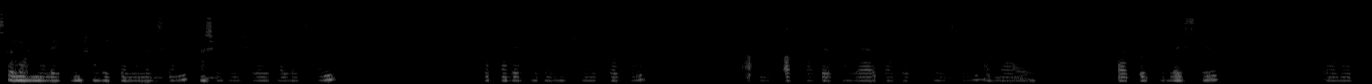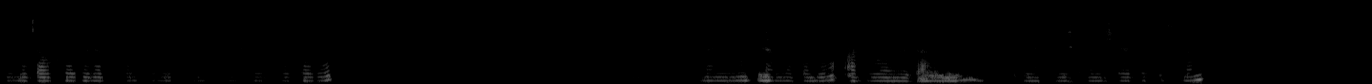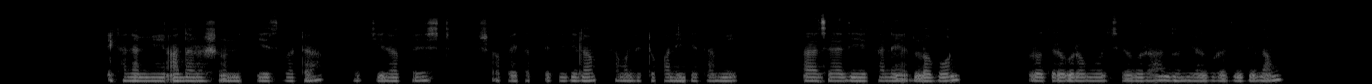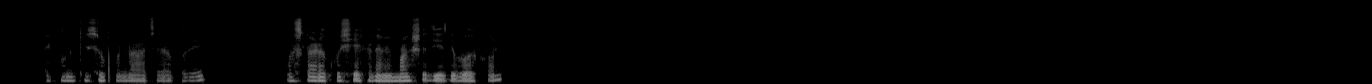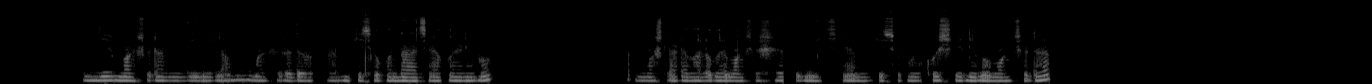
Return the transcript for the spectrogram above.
আসসালামু আলাইকুম। সবাই কেমন আছেন? আশা করি সবাই ভালো আছেন। আজকে আপনাদের সাথে আমি শেয়ার করব। আপনাদের ভাইয়ার দাঁতে ব্যথা হয়েছে। ওনার দাঁতও ফেলাইছে। তা ওনার জন্য চাউ খাওয়ার জন্য একটা তরকারি আমি আপনাদের সাথে শেয়ার করব। এখানে আমি মুরগি রান্না করব, আলু আর ডাল দিয়ে আর কি, সেটাই আপনাদের সাথে আমি শেয়ার করতেছিলাম। এখানে আমি আদা, রসুন, পেঁয়াজ বাটা, জিরা পেস্ট সব একত্রে দিয়ে দিলাম। সামান্য একটু পানি দিয়ে এটা আমি নাড়াচাড়া দিয়ে এখানে লবণ, হলুদের গুঁড়ো, মরিচের গুঁড়া, ধনিয়ার গুঁড়ো দিয়ে দিলাম। এখন কিছুক্ষণ নাড়াচাড়া করে মশলাটা কষিয়ে এখানে আমি মাংস দিয়ে দেবো এখন। যে মাংসটা আমি দিয়ে দিলাম, মাংসটা দেওয়ার পর আমি কিছুক্ষণ নাড়াচাড়া করে নেব। মশলাটা ভালো করে মাংসের সাথে মিশিয়ে আমি কিছুক্ষণ কষিয়ে নেব মাংসটা।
